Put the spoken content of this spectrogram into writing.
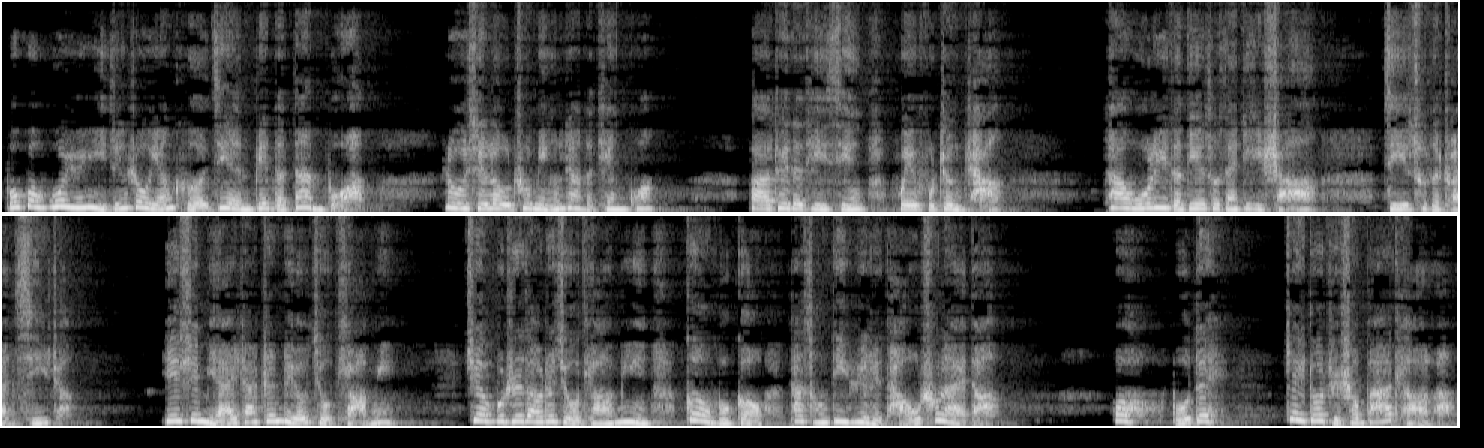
不过乌云已经肉眼可见变得淡薄，陆续露出明亮的天光。法推的体型恢复正常，他无力地跌坐在地上。急促的喘息着，也许米埃扎真的有九条命，却不知道这九条命够不够他从地狱里逃出来的。哦，不对，最多只剩八条了。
